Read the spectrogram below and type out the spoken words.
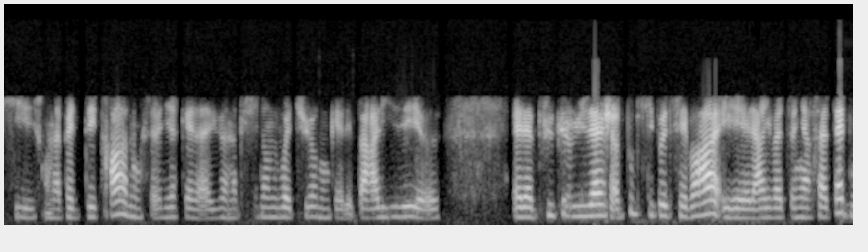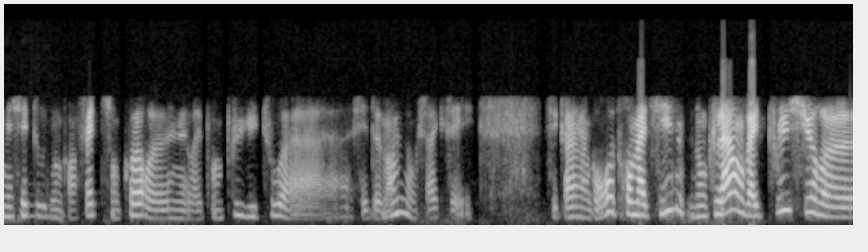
qui est ce qu'on appelle tétra, donc ça veut dire qu'elle a eu un accident de voiture, donc elle est paralysée. elle a plus que l'usage un tout petit peu de ses bras et elle arrive à tenir sa tête, mais c'est tout. Donc en fait, son corps ne répond plus du tout à, à ses demandes. Donc c'est vrai que c'est c'est quand même un gros traumatisme. Donc là, on va être plus sur. Euh,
